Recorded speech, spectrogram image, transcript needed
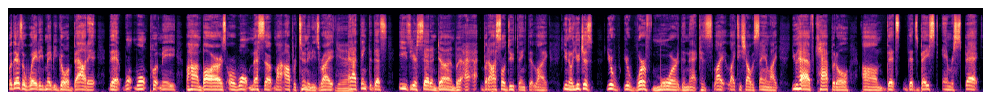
but there's a way to maybe go about it that won't won't put me behind bars or won't mess up my opportunities, right? Yeah. And I think that that's easier said and done, but I, but I also do think that like you know you're just you're you're worth more than that because like like Tisha was saying, like you have capital um, that's that's based in respect.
